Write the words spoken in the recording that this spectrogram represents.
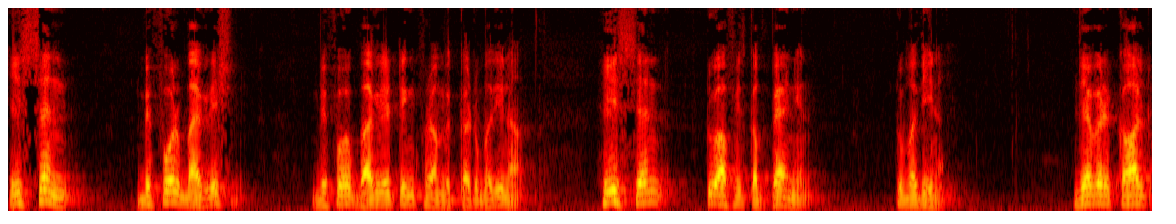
He sent before migration, before migrating from Mecca to Medina, he sent two of his companions to Medina. They were called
